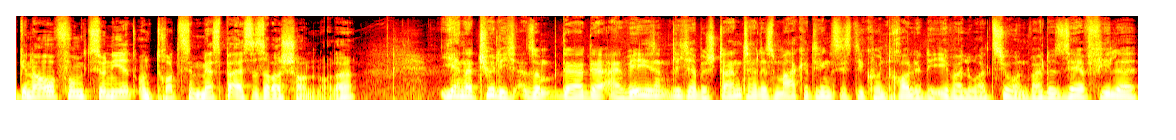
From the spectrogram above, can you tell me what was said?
genau funktioniert und trotzdem messbar ist es aber schon, oder? Ja, natürlich. Also der, der, ein wesentlicher Bestandteil des Marketings ist die Kontrolle, die Evaluation, weil du sehr viele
